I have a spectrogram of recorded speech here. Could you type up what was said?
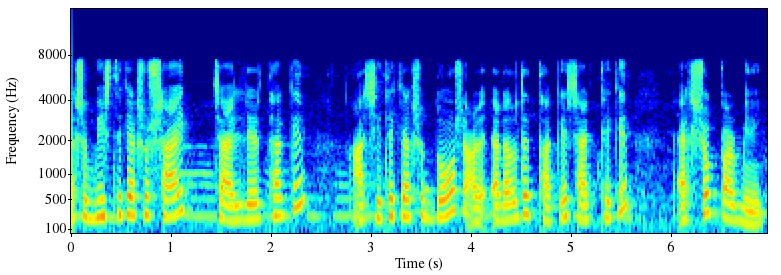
একশো বিশ থেকে একশো ষাট, চাইল্ডের থাকে আশি থেকে একশো দশ, আর অ্যাডাল্টের থাকে ষাট থেকে একশো পার মিনিট।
